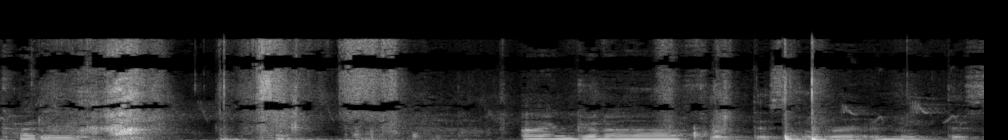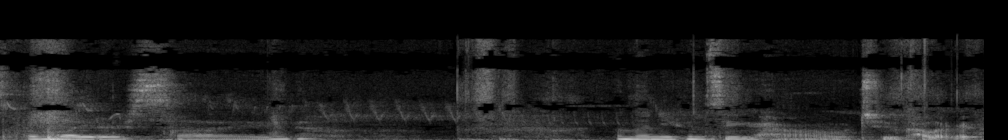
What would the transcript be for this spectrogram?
Cut it. I'm gonna flip this over and make this the lighter side. And then you can see how to color it.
